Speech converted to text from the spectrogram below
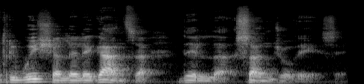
contribuisce all'eleganza del Sangiovese.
